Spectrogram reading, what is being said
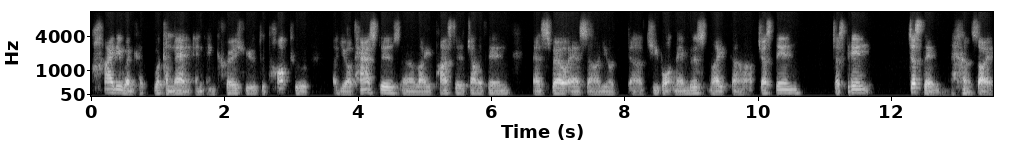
highly rec recommend and encourage you to talk to uh, your pastors, uh, like Pastor Jonathan, as well as uh, your uh, G board members like uh, Justin, Justin, Justin, sorry,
